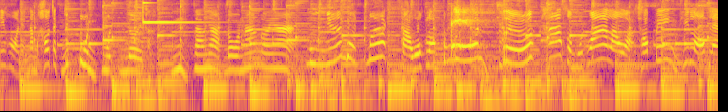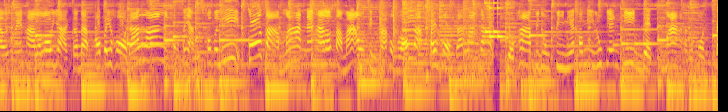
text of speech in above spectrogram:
ที่ห่อเนี่ยนำเข้าจากญี่ปุ่นหมดเลยค่ะเราอยากโดนมากเลยอะมุมเนี้ยเด็ดมากสาวกล็อกต้องโดนหรือถ้าสมมุติว่าเราอะช้อปปิ้งที่ล็อบแล้วใช่ไหมคะแล้วเราอยากจะแบบเอาไปห่อด้านล่างของสยามดิสคัฟเวอรี่ก็ ปีนี้เขามีลูกเล่นที่เด็ดมากค่ะทุกคนไป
